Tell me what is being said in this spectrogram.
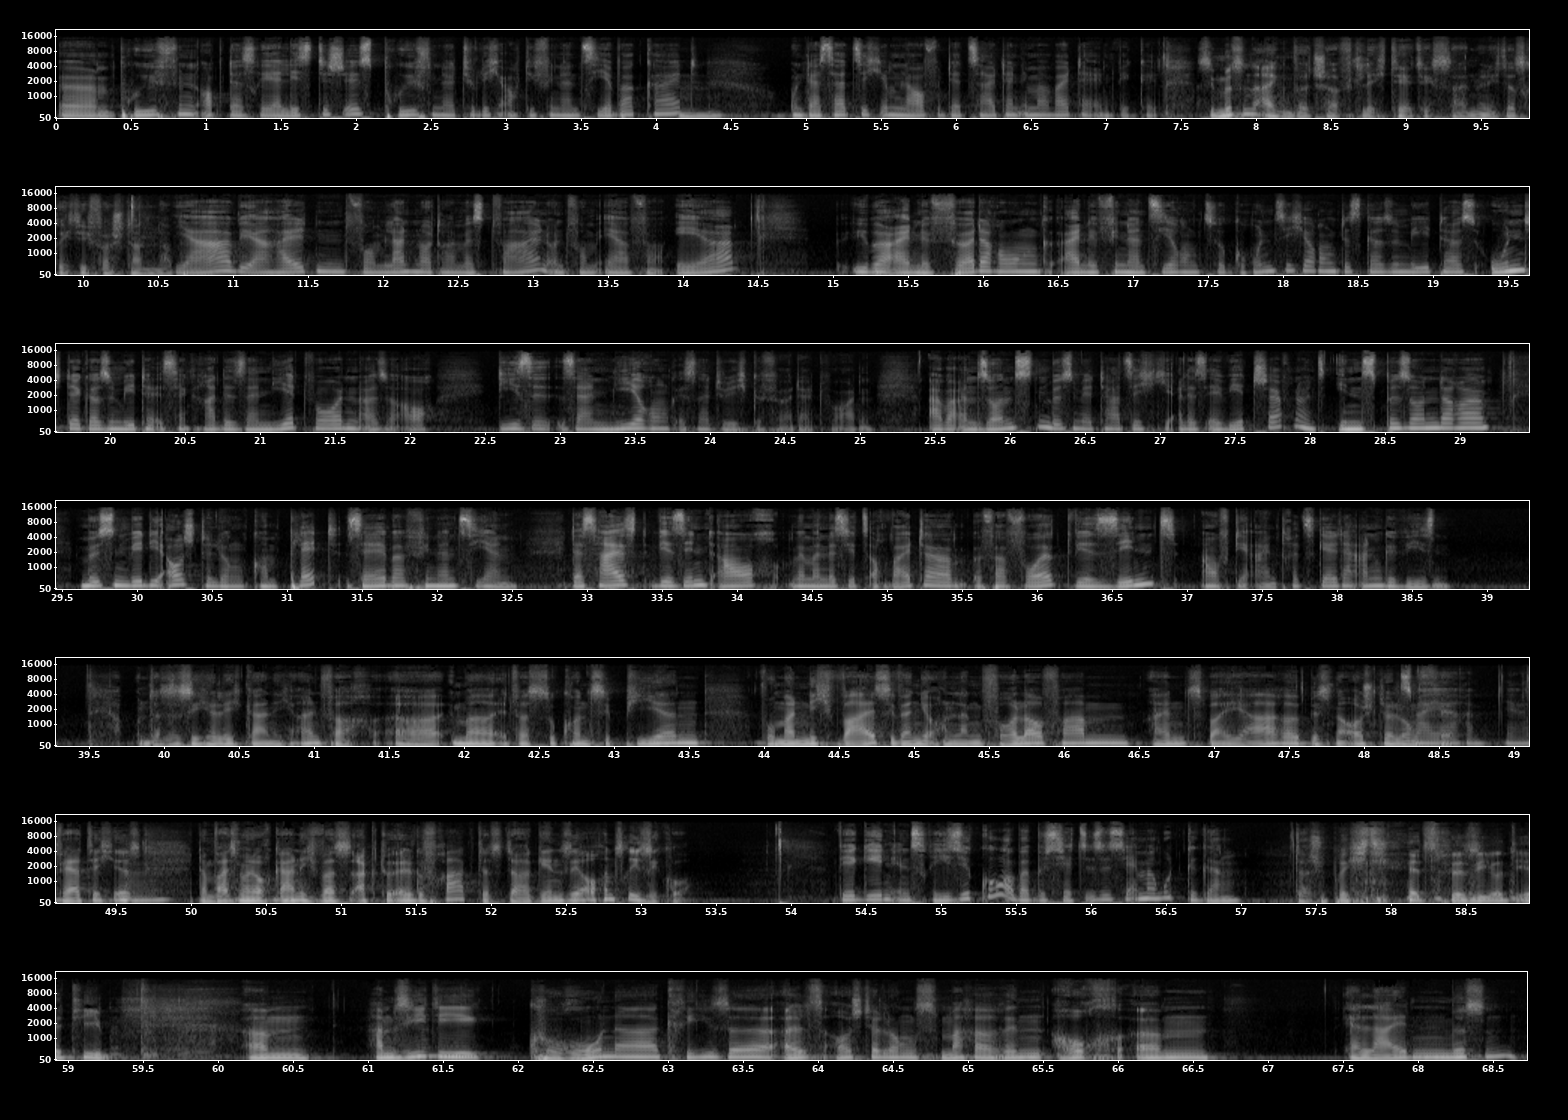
ähm, prüfen, ob das realistisch ist, prüfen natürlich auch die Finanzierbarkeit. Mhm. Und das hat sich im Laufe der Zeit dann immer weiterentwickelt. Sie müssen eigenwirtschaftlich tätig sein, wenn ich das richtig verstanden habe. Ja, wir erhalten vom Land Nordrhein-Westfalen und vom RVR über eine Förderung, eine Finanzierung zur Grundsicherung des Gasometers und der Gasometer ist ja gerade saniert worden, also auch diese Sanierung ist natürlich gefördert worden. Aber ansonsten müssen wir tatsächlich alles erwirtschaften und insbesondere müssen wir die Ausstellung komplett selber finanzieren. Das heißt, wir sind auch, wenn man das jetzt auch weiter verfolgt, wir sind auf die Eintrittsgelder angewiesen. Und das ist sicherlich gar nicht einfach, äh, immer etwas zu konzipieren, wo man nicht weiß, Sie werden ja auch einen langen Vorlauf haben, ein, zwei Jahre, bis eine Ausstellung Jahre, fer ja. fertig ist. Mhm. Dann weiß man ja auch gar nicht, was aktuell gefragt ist. Da gehen Sie auch ins Risiko. Wir gehen ins Risiko, aber bis jetzt ist es ja immer gut gegangen. Das spricht jetzt für Sie und Ihr Team. Ähm, haben Sie die Corona-Krise als Ausstellungsmacherin auch ähm, erleiden müssen?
